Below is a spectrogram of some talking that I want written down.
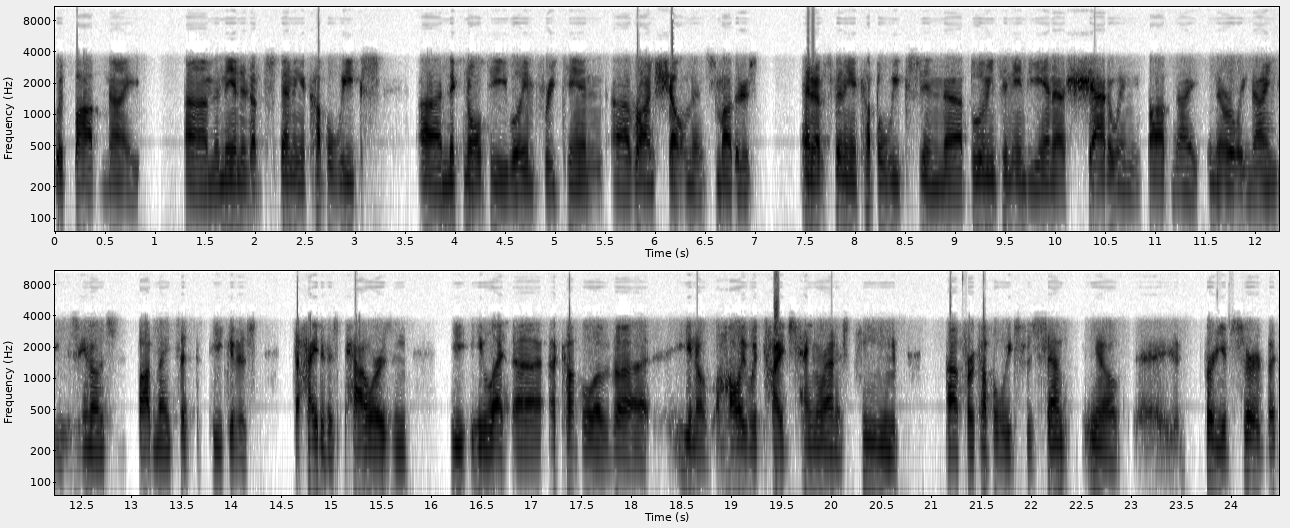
with Bob Knight, um, and they ended up spending a couple weeks. Uh, Nick Nolte, William Friedkin, uh, Ron Shelton, and some others ended up spending a couple weeks in uh, Bloomington, Indiana, shadowing Bob Knight in the early '90s. You know, Bob Knight's at the peak of his, the height of his powers, and he, he let uh, a couple of uh, you know Hollywood types hang around his team uh, for a couple of weeks, which sounds you know uh, pretty absurd. But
